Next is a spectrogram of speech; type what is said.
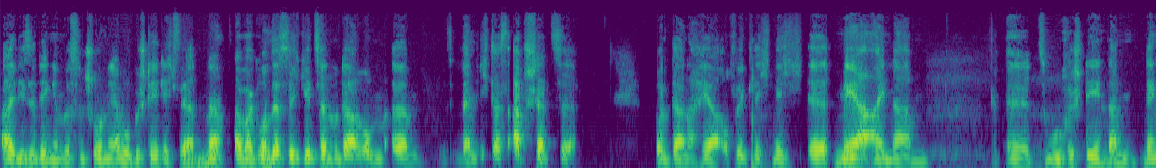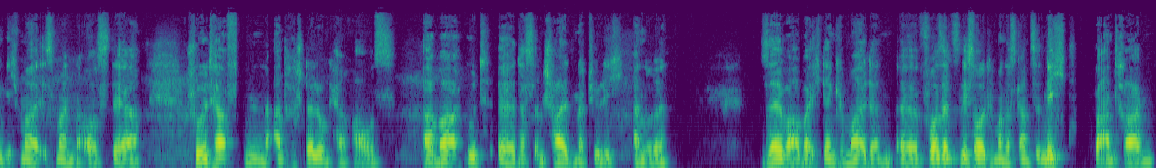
all diese Dinge müssen schon irgendwo bestätigt werden. Ne? Aber grundsätzlich geht es ja nur darum, ähm, wenn ich das abschätze und da nachher auch wirklich nicht äh, mehr Einnahmen äh, zu Buche stehen, dann denke ich mal, ist man aus der schuldhaften Antragstellung heraus. Aber gut, äh, das entscheiden natürlich andere selber. Aber ich denke mal, dann äh, vorsätzlich sollte man das Ganze nicht beantragen.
